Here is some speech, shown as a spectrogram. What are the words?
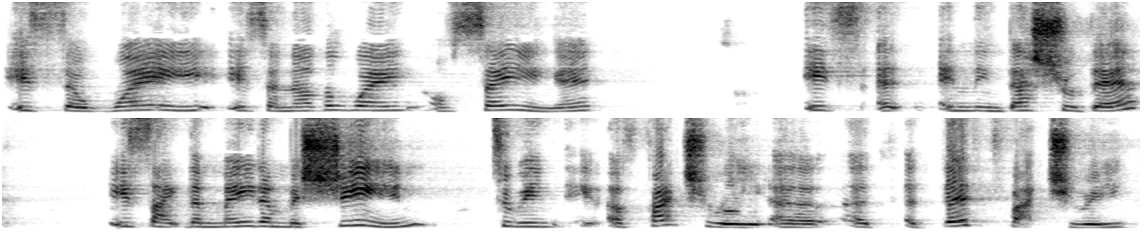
it's a way, it's another way of saying it. It's a, an industrial death. It's like they made a machine to in a factory, a, a, a death factory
